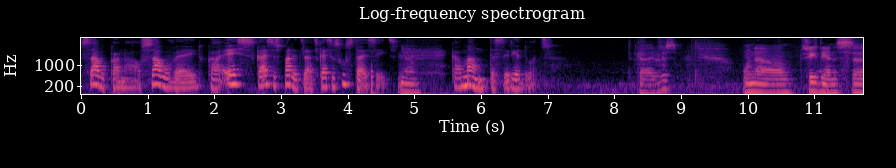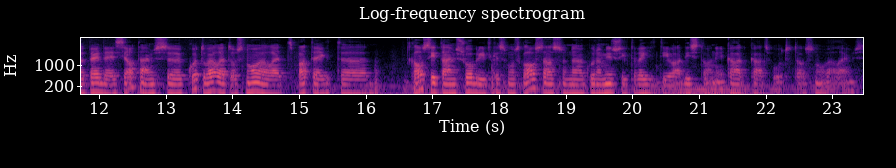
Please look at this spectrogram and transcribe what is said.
savu kanālu, savu veidu, kā es, kā es esmu paredzēts, kā es esmu uztaisīts, Jā. kā man tas ir iedots. Skaidrs. Un šīs dienas pēdējais jautājums, ko tu vēlētos novēlēt, pateikt klausītājiem šobrīd, kas mūs klausās un kuram ir šī veģetīvā distonija? Kā, kāds būtu tavs novēlējums?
